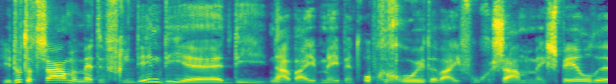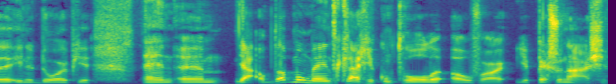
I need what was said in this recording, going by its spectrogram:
Je doet dat samen met een vriendin die, uh, die, nou, waar je mee bent opgegroeid. En waar je vroeger samen mee speelde in het dorpje. En um, ja, op dat moment krijg je controle over je personage.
